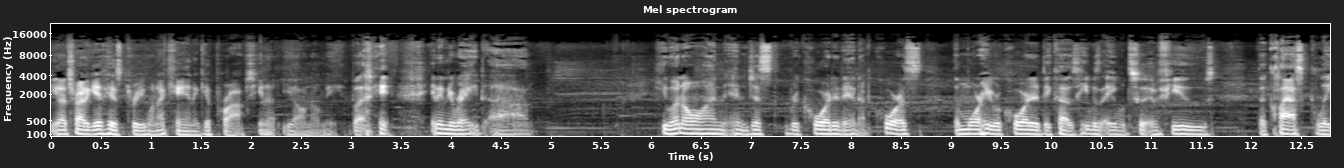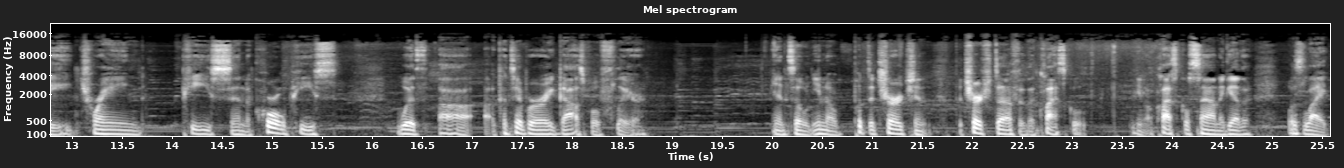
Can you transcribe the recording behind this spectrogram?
you know, I try to get history when I can and get props. You know, you all know me. But at any rate, uh, he went on and just recorded, and of course, the more he recorded, because he was able to infuse the classically trained piece and the choral piece with uh, a contemporary gospel flair. And so, you know, put the church and the church stuff and the classical, you know, classical sound together was like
